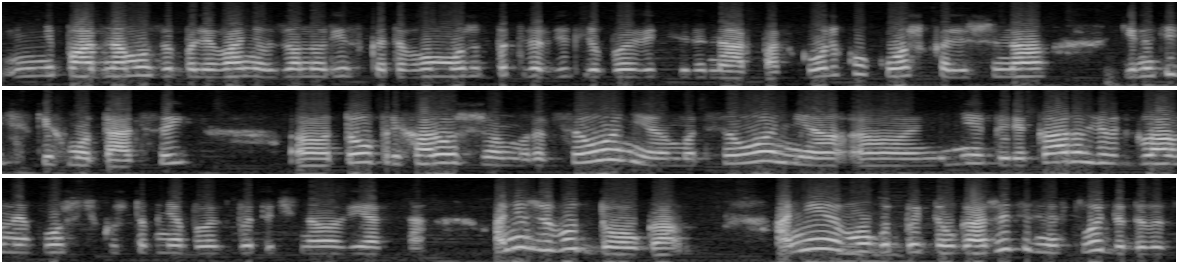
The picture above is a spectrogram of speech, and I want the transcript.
ни по одному заболеванию в зону риска. Этого может подтвердить любой ветеринар, поскольку кошка лишена генетических мутаций, э, то при хорошем рационе, мационе не перекармливать главную кошечку, чтобы не было избыточного веса. Они живут долго. Они могут быть долгожительными вплоть до 20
